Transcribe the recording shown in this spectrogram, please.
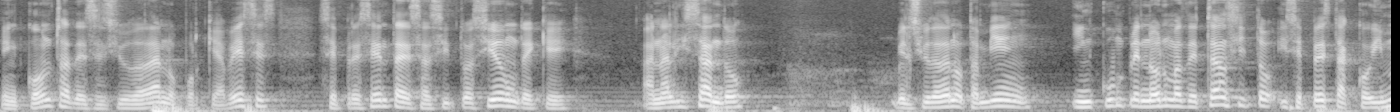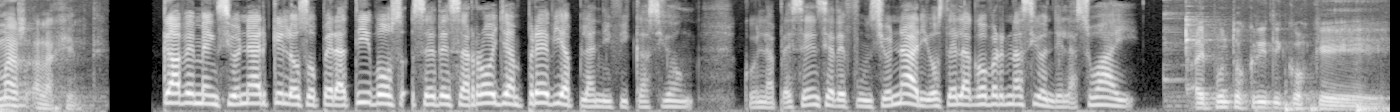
en contra de ese ciudadano, porque a veces se presenta esa situación de que, analizando, el ciudadano también incumple normas de tránsito y se presta a coimar a la gente. Cabe mencionar que los operativos se desarrollan previa planificación, con la presencia de funcionarios de la gobernación de la SUAY. Hay puntos críticos que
